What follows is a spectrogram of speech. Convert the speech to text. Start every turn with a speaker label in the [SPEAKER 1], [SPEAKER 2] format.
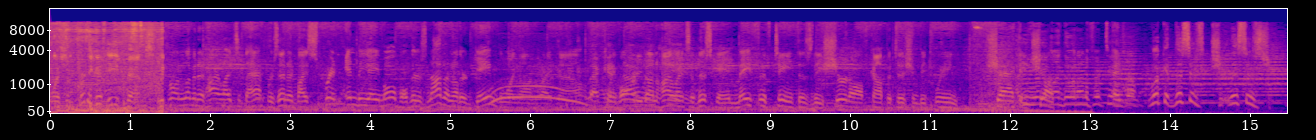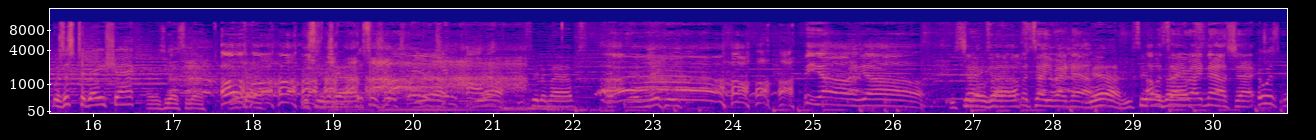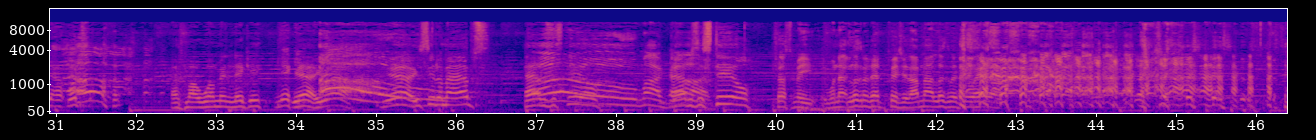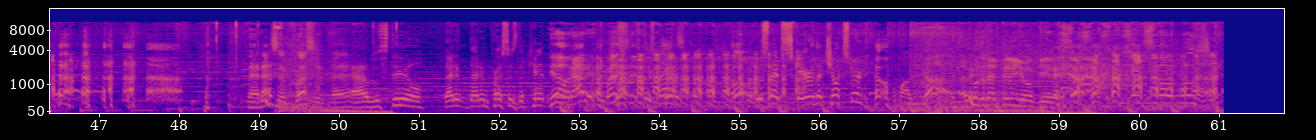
[SPEAKER 1] and with some pretty good defense.
[SPEAKER 2] For unlimited highlights at the half presented by Sprint NBA Mobile. There's not another game going on right now.
[SPEAKER 3] that
[SPEAKER 2] They've already done highlights of this game. May 15th is the shirt-off competition between Shaq
[SPEAKER 3] Are you
[SPEAKER 2] and
[SPEAKER 3] really
[SPEAKER 2] Chuck.
[SPEAKER 3] gonna do it on the 15th?
[SPEAKER 2] And look at this is this is was this today, Shaq?
[SPEAKER 4] It was yesterday.
[SPEAKER 3] oh,
[SPEAKER 4] You see the abs?
[SPEAKER 2] This is your trainer Jim Cotter.
[SPEAKER 4] Yeah, you see the abs? And Nikki, oh!
[SPEAKER 3] yo, yo.
[SPEAKER 4] You see
[SPEAKER 3] Shaq,
[SPEAKER 4] those
[SPEAKER 3] uh,
[SPEAKER 4] abs?
[SPEAKER 3] I'm gonna tell you right now.
[SPEAKER 4] Yeah, you see
[SPEAKER 3] I'm gonna tell you right now, Shaq.
[SPEAKER 2] Who is no, what's
[SPEAKER 3] Oh,
[SPEAKER 4] That's my woman, Nikki.
[SPEAKER 2] Nikki.
[SPEAKER 4] Yeah, yeah.
[SPEAKER 3] Oh!
[SPEAKER 4] Yeah, you see them abs? Abs are steel.
[SPEAKER 3] oh my God.
[SPEAKER 4] Abs are steel.
[SPEAKER 3] Trust me, when I'm looking at that picture, I'm not looking at your abs. man, that's impressive, man.
[SPEAKER 4] Abs are steel.
[SPEAKER 2] that that impresses the kid?
[SPEAKER 3] Yo, that impressive.
[SPEAKER 2] Does that scare the Chuckster?
[SPEAKER 3] oh my God. Look at that video again. In slow motion.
